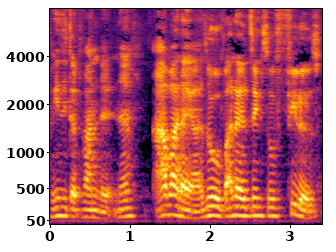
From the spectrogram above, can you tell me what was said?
wie sich das wandelt, ne? Aber naja, so wandelt sich so vieles.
